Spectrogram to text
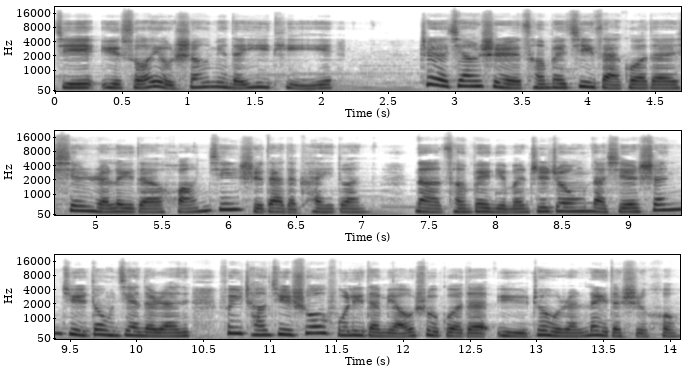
及与所有生命的一体。这将是曾被记载过的新人类的黄金时代的开端。那曾被你们之中那些深具洞见的人非常具说服力地描述过的宇宙人类的时候，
